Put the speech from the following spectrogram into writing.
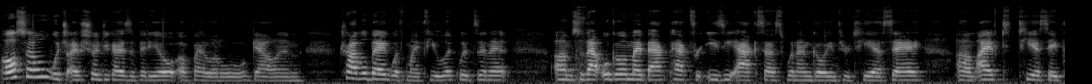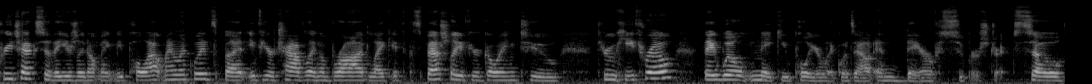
Also, which I've showed you guys a video of my little gallon travel bag with my few liquids in it. Um, so that will go in my backpack for easy access when I'm going through TSA. Um, I have TSA pre-check, so they usually don't make me pull out my liquids. But if you're traveling abroad, like if especially if you're going to through Heathrow, they will make you pull your liquids out, and they are super strict. So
